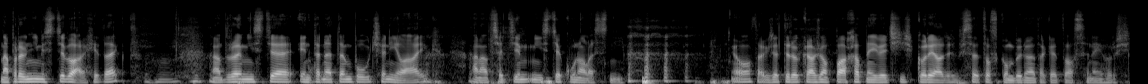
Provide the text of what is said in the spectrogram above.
Na prvním místě byl architekt, na druhém místě internetem poučený like a na třetím místě kuna lesní. Jo, takže ty dokážou páchat největší škody a když se to zkombinuje, tak je to asi nejhorší.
